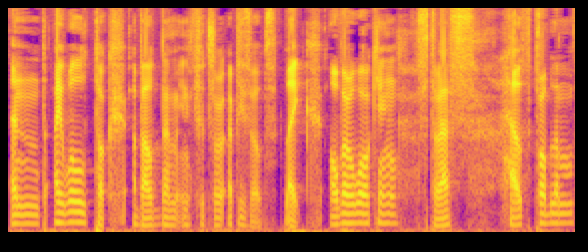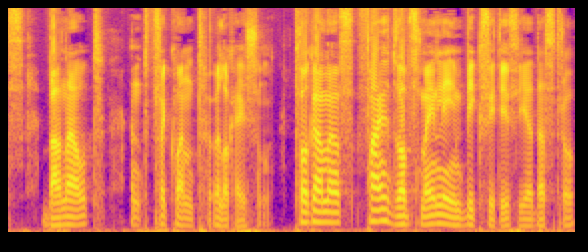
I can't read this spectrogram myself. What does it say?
and I will talk about them in future episodes, like overworking, stress, health problems, burnout, and frequent relocation. Programmers find jobs mainly in big cities, yeah, that's true,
